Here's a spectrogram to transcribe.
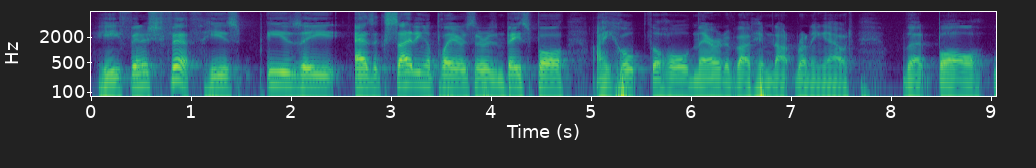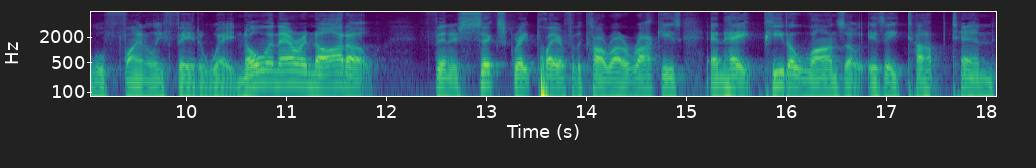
he finished fifth. He's he is a as exciting a player as there is in baseball. I hope the whole narrative about him not running out, that ball will finally fade away. Nolan Arenado finished sixth, great player for the Colorado Rockies. And hey, Pete Alonso is a top 10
